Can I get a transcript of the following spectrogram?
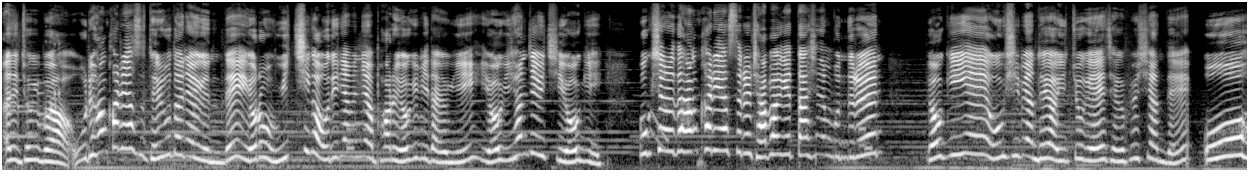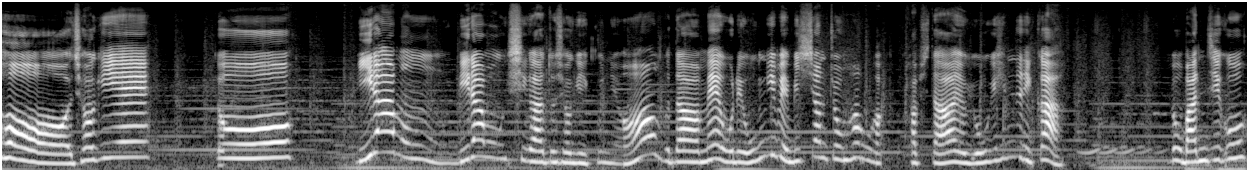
아니 저기 뭐야. 우리 한카리아스 데리고 다녀야겠는데? 여러분 위치가 어디냐면요. 바로 여기입니다 여기. 여기 현재 위치 여기. 혹시라도 한카리아스를 잡아야겠다 하시는 분들은 여기에 오시면 돼요 이쪽에 제가 표시한데. 오호 저기에 또 미라몽 미라몽 씨가 또 저기 있군요. 그 다음에 우리 온 김에 미션 좀 하고 가- 갑시다. 여기 오기 힘드니까 요거 만지고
